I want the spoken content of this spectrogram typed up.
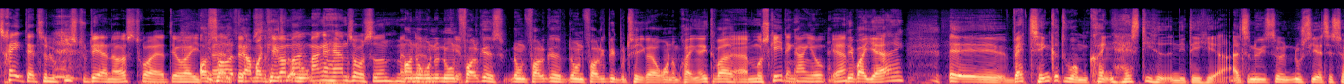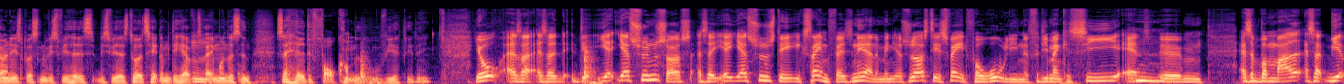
tre datalogistuderende også, tror jeg. Det var i Og så 93, det det amerikanske- var mange, mange herrens år siden. Men, og nogle, øh, nogle, folke, nogle, folke, nogle folkebiblioteker rundt omkring, ikke? Det var, ja, måske dengang jo, ja. Det var jer, ikke? Øh, hvad tænker du omkring hastigheden i det her? Altså nu, nu siger jeg til Søren Espersen, hvis vi havde, hvis vi havde stået og talt om det her for tre Mm. måneder siden, så havde det forekommet uvirkeligt, ikke? Jo, altså, altså det, jeg, jeg synes også, altså jeg, jeg synes, det er ekstremt fascinerende, men jeg synes også, det er svagt for uroligende, fordi man kan sige, at mm. øhm, altså, hvor meget, altså, vi har,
